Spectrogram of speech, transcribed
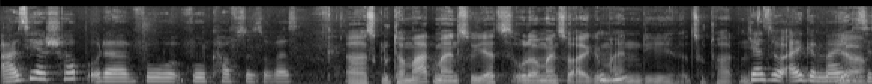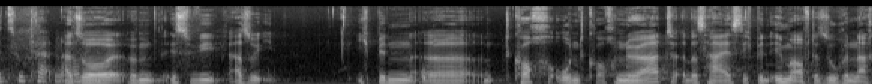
Asia-Shop oder wo, wo kaufst du sowas? Das Glutamat meinst du jetzt oder meinst du allgemein mhm. die Zutaten? Ja, so allgemein ja. diese Zutaten. Also auch. Ähm, ist wie, also ich bin äh, Koch und Kochnerd, das heißt, ich bin immer auf der Suche nach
